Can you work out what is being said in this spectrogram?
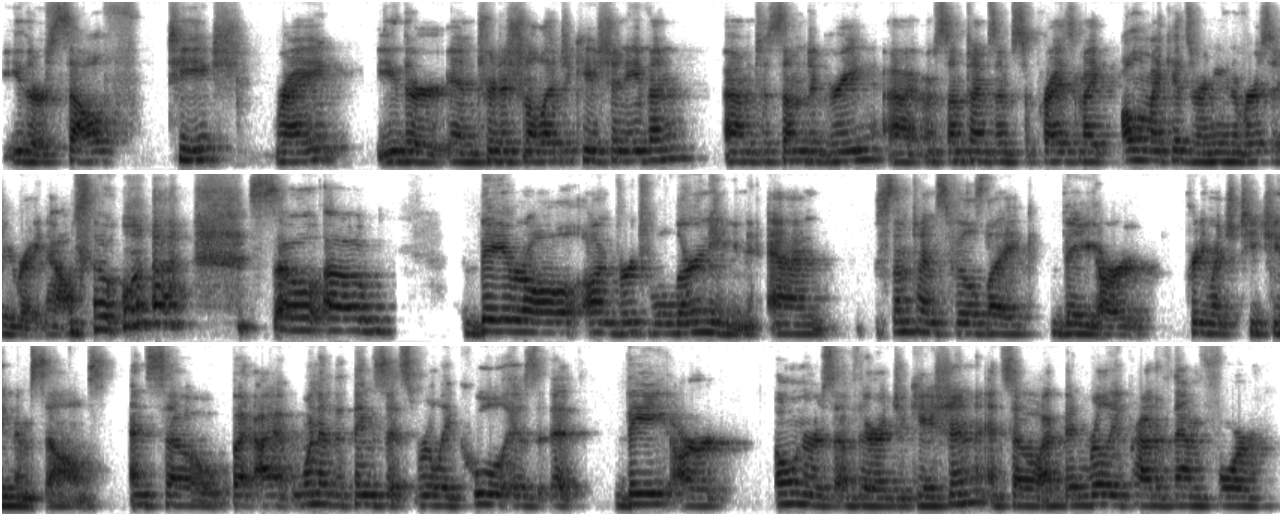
either self teach right? Either in traditional education, even um, to some degree. Uh, sometimes I'm surprised. My all of my kids are in university right now, so so um, they are all on virtual learning, and sometimes feels like they are pretty much teaching themselves. And so, but I, one of the things that's really cool is that they are owners of their education. And so I've been really proud of them for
